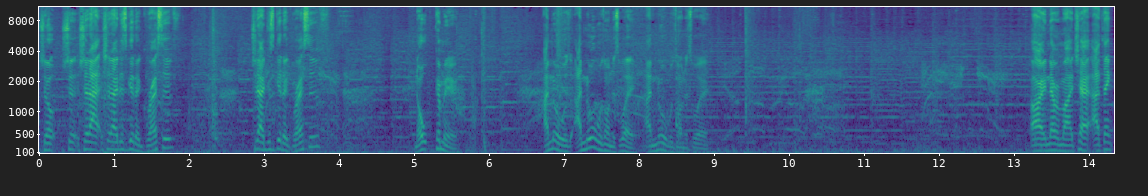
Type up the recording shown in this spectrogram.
So should, should I should I just get aggressive? Should I just get aggressive? Nope. Come here. I knew it was I knew it was on its way. I knew it was on its way. All right, never mind. Chat. I think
